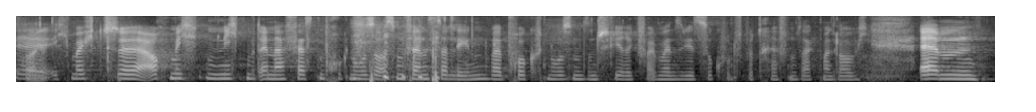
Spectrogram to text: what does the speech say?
Äh, ich möchte äh, auch mich nicht mit einer festen Prognose aus dem Fenster lehnen, weil Prognosen sind schwierig, vor allem wenn sie die Zukunft betreffen, sagt man, glaube ich. Ähm, äh,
